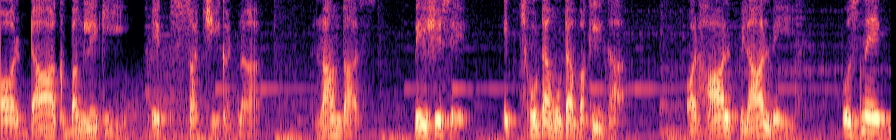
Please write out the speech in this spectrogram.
और डाक बंगले की एक सच्ची घटना। रामदास पेशे से एक छोटा मोटा वकील था और हाल फ़िलहाल में ही उसने एक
